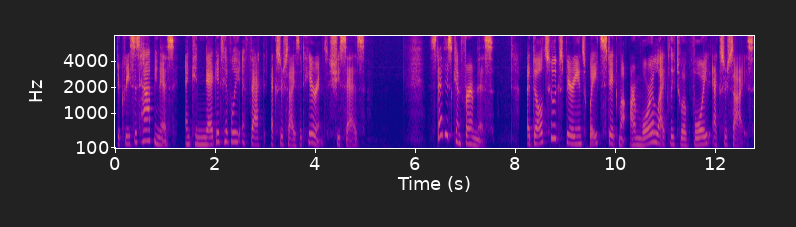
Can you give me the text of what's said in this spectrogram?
decreases happiness, and can negatively affect exercise adherence, she says. Studies confirm this. Adults who experience weight stigma are more likely to avoid exercise,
